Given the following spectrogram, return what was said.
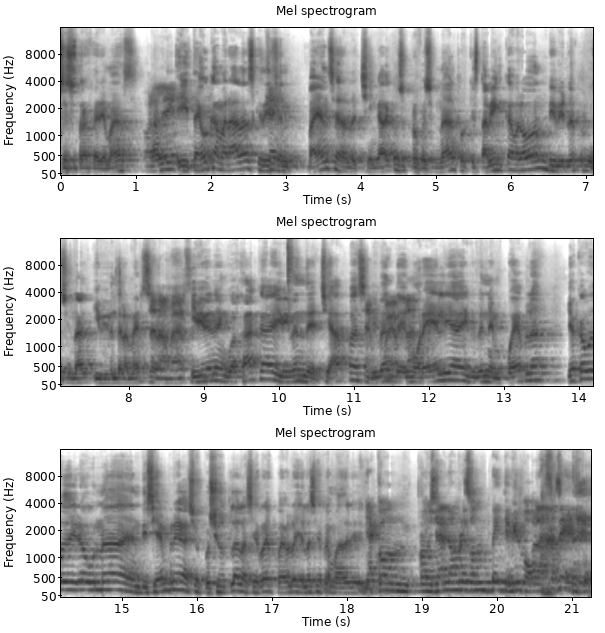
pues es otra feria más. Órale. Y tengo camaradas que dicen, váyanse a la chingada con su profesional, porque está bien cabrón vivir de profesional y viven de la Merced. De la Merced. Y viven en Oaxaca, y viven de Chiapas, y En viven de Puebla. Morelia, y viven en Puebla. Yo acabo de ir a una en diciembre a Xocochutla, la Sierra de Puebla y a la Sierra Madre. Ya con pronunciar el nombre son 20 mil bolas. Así.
